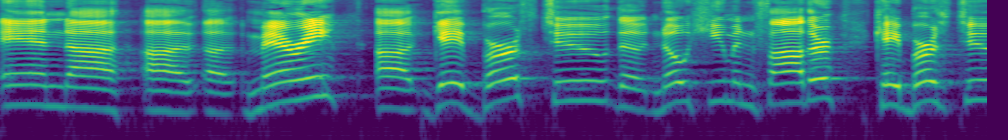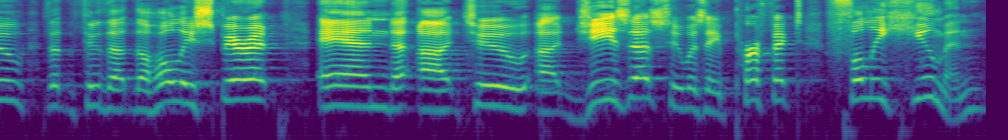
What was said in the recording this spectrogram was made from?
and uh, uh, uh Mary uh, gave birth to the no human father, gave birth to the, through the, the Holy Spirit, and uh, to Jesus, who was a perfect, fully human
